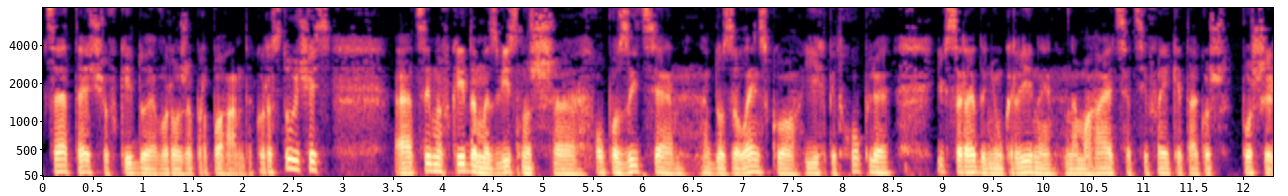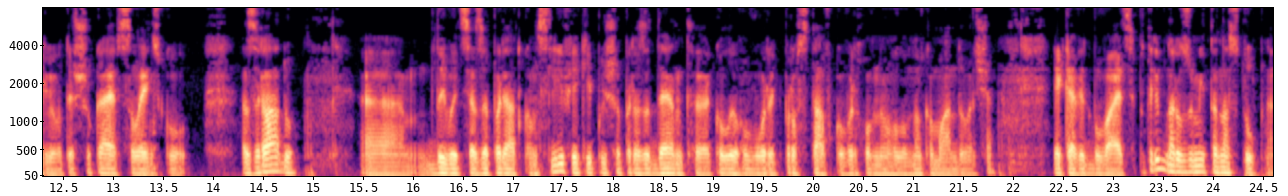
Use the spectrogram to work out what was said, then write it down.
це те, що вкидує ворожа пропаганда. Користуючись е, цими вкидами, звісно ж, е, опозиція до Зеленського їх підхоплює і всередині України намагається ці фейки також поширювати. Шукає вселенську зраду, е, дивиться за порядком слів, які пише президент, коли говорить про ставку верховного головнокомандувача, яка відбувається. Потрібно розуміти наступне:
